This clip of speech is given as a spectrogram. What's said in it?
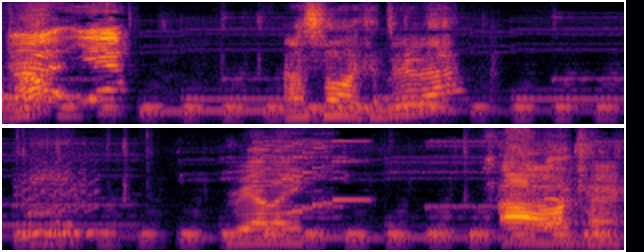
There we Yeah. That's all I can do that? Really? Oh, okay.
